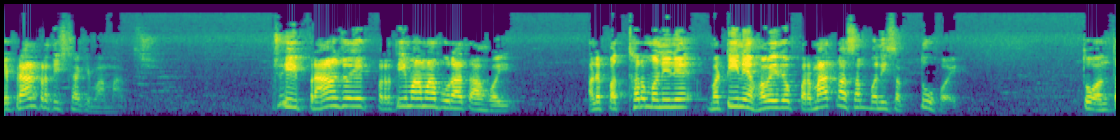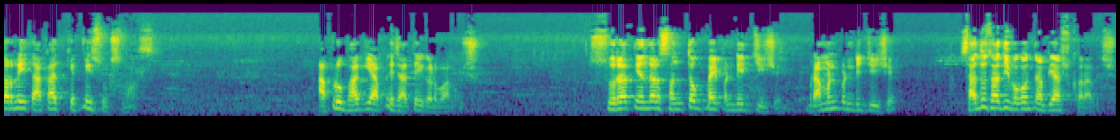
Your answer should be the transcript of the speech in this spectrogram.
એ પ્રાણ પ્રતિષ્ઠા કહેવામાં આવે છે. જો એ પ્રાણ જો એક પ્રતિમામાં પુરાતા હોય અને પથ્થર બનીને, મટીને હવે જો પરમાત્મા સમ બની શકતું હોય, તો અંતરની તાકાત કેટલી સૂક્ષ્મ હશે? આપણું ભાગ્ય આપણે જાતે ઘડવાનું છે. સુરતની અંદર સંતોકભાઈ પંડિતજી છે, બ્રાહ્મણ પંડિતજી છે. સાધુ સાધી ભગવંતનો અભ્યાસ કરાવે છે.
